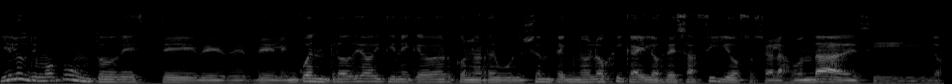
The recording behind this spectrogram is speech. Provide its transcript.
Y el último punto de este, del encuentro de hoy tiene que ver con la revolución tecnológica y los desafíos, o sea, las bondades y, los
